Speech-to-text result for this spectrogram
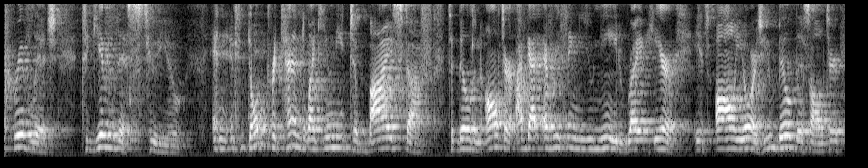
privilege to give this to you. And don't pretend like you need to buy stuff to build an altar. I've got everything you need right here. It's all yours. You build this altar,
